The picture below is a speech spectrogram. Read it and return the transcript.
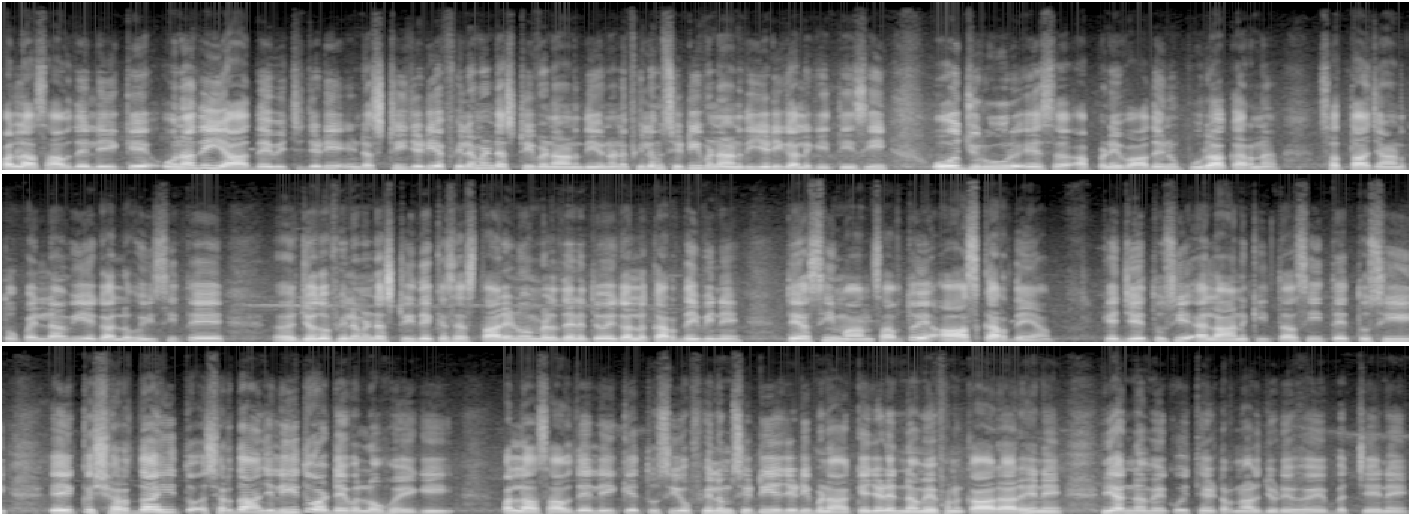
ਭੱਲਾ ਸਾਹਿਬ ਦੇ ਲਈ ਕਿ ਉਹਨਾਂ ਦੀ ਯਾਦ ਦੇ ਵਿੱਚ ਜਿਹੜੀ ਇੰਡਸਟਰੀ, ਜਿਹੜੀ ਹੈ ਫਿਲਮ ਇੰਡਸਟਰੀ ਬਣਾਉਣ ਦੀ, ਉਹਨਾਂ ਨੇ ਫਿਲਮ ਸਿਟੀ ਬਣਾਉਣ ਦੀ ਜਿਹੜੀ ਗੱਲ ਕੀਤੀ ਸੀ, ਉਹ ਜ਼ਰੂਰ ਇਸ ਆਪਣੇ ਵਾਅਦੇ ਨੂੰ ਪੂਰਾ ਕਰਨ। ਸੱਤਾ ਚਾਣ ਤੋਂ ਪਹਿਲਾਂ ਵੀ ਇਹ ਗੱਲ ਹੋਈ ਸੀ ਤੇ ਜਦੋਂ ਫਿਲਮ ਇੰਡਸਟਰੀ ਦੇ ਕਿਸੇ ਸਿਤਾਰੇ ਨੂੰ ਮਿਲਦੇ ਨੇ ਤੇ ਉਹ ਇਹ ਗੱਲ ਕਰਦੇ ਵੀ ਨੇ, ਤੇ ਅਸੀਂ ਮਾਨ ਸਾਹਿਬ ਤੋਂ ਇਹ ਆਸ ਕਰਦੇ ਹਾਂ। ਕਿ ਜੇ ਤੁਸੀਂ ਐਲਾਨ ਕੀਤਾ ਸੀ ਤੇ ਤੁਸੀਂ ਇਹ ਇੱਕ ਸ਼ਰਧਾ ਹੀ ਤੁ- ਸ਼ਰਧਾਂਜਲੀ ਹੀ ਤੁਹਾਡੇ ਵੱਲੋਂ ਹੋਏਗੀ ਭੱਲਾ ਸਾਹਿਬ ਦੇ ਲਈ ਕਿ ਤੁਸੀਂ ਉਹ ਫਿਲਮ ਸਿਟੀ ਹੈ ਜਿਹੜੀ ਬਣਾ ਕੇ ਜਿਹੜੇ ਨਵੇਂ ਫਨਕਾਰ ਆ ਰਹੇ ਨੇ ਜਾਂ ਨਵੇਂ ਕੋਈ ਥੀਏਟਰ ਨਾਲ ਜੁੜੇ ਹੋਏ ਬੱਚੇ ਨੇ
